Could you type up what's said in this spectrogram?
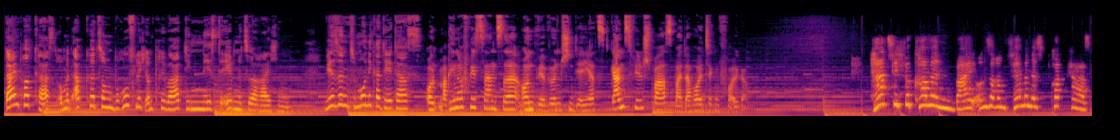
Dein Podcast, um mit Abkürzungen beruflich und privat die nächste Ebene zu erreichen. Wir sind Monika Deters und Marina Friesense und wir wünschen dir jetzt ganz viel Spaß bei der heutigen Folge. Herzlich willkommen bei unserem Feminist Podcast.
